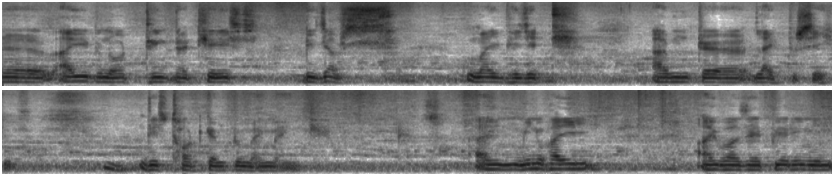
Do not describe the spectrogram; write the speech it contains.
uh, I do not think that he deserves my visit. I would uh, like to see him. This thought came to my mind. And meanwhile, I was appearing in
